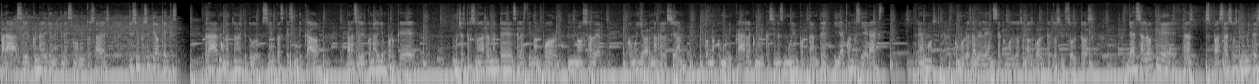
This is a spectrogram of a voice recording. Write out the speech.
para salir con alguien en ese momento, ¿sabes? Yo siempre he sentido que hay que esperar al momento en el que tú sientas que es indicado para salir con alguien porque muchas personas realmente se lastiman por no saber cómo llevar una relación, por no comunicar. La comunicación es muy importante y ya cuando se llega a extremos, como lo es la violencia, como lo son los golpes, los insultos, ya es algo que traspasa esos límites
